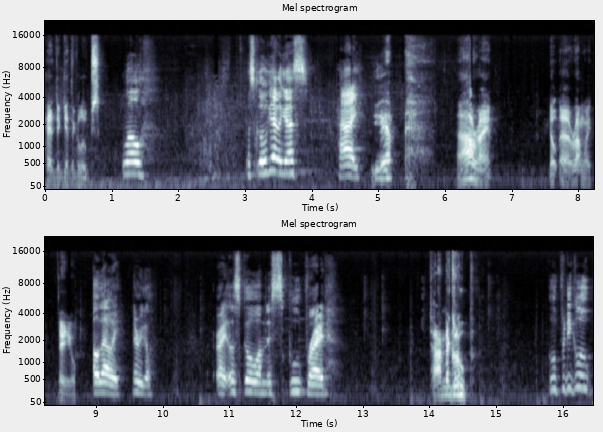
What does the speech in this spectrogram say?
had to get the gloops. Well, let's go again, I guess. Hi. Yep. All right. No, uh, wrong way. There you go. Oh, that way. There we go. Alright, let's go on this gloop ride. Time to gloop. Gloopity gloop.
